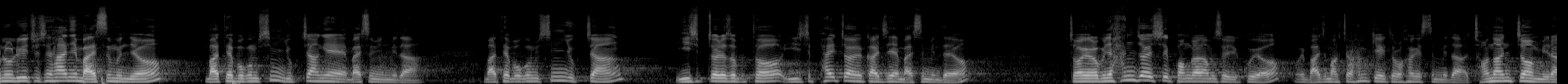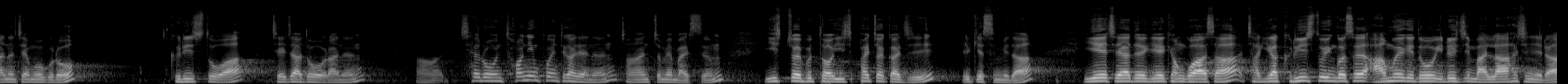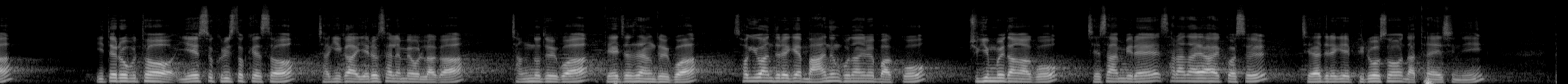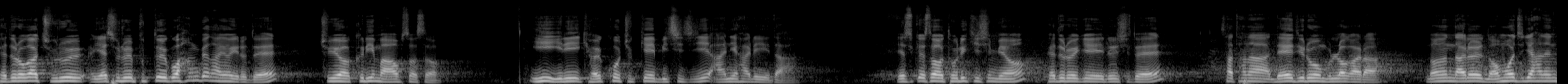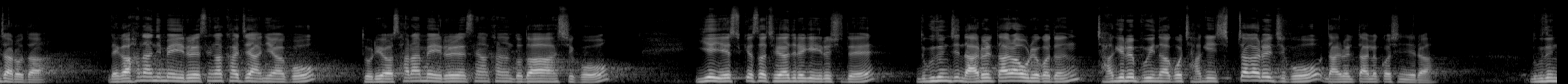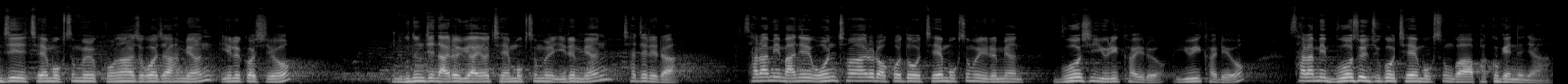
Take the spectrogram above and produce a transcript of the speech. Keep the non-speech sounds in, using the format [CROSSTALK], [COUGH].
오늘 우리 주신 하나님 말씀은요. 마태복음 16장의 말씀입니다. 마태복음 16장 20절에서부터 28절까지의 말씀인데요. 저 여러분이 한 절씩 번갈아가면서 읽고요. 우리 마지막 절 함께 읽도록 하겠습니다. 전환점이라는 제목으로 그리스도와 제자도라는 어, 새로운 터닝 포인트가 되는 전환점의 말씀 20절부터 28절까지 읽겠습니다. 이에 제 아들에게 경고하사 자기가 그리스도인 것을 아무에게도 이르지 말라 하시니라. 이때로부터 예수 그리스도께서 자기가 예루살렘에 올라가 장로들과 대제사장들과 서기관들에게 많은 고난을 받고 죽임을 당하고 제3일에 살아나야 할 것을 제 아들에게 비로소 나타내시니 베드로가 주를 예수를 붙들고 항변하여 이르되 주여 그리 마옵소서 이 일이 결코 죽게 미치지 아니하리이다. 예수께서 돌이키시며 베드로에게 이르시되 사탄아 내 뒤로 물러가라. 너는 나를 넘어지게 하는 자로다. 내가 하나님의 일을 생각하지 아니하고 도리어 사람의 일을 생각하는도다 하시고 이에 예수께서 제 아들에게 이르시되 누구든지 나를 따라오려거든 자기를 부인하고 자기 십자가를 지고 나를 따를 것이니라. 누구든지 제 목숨을 구원하고자 하면 잃을 것이요 누구든지 나를 위하여 제 목숨을 잃으면 찾으리라 사람이 만일 온 천하를 얻고도 제 목숨을 잃으면 무엇이 유익하리요? 유익하리요? 사람이 무엇을 주고 제 목숨과 바꾸겠느냐?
